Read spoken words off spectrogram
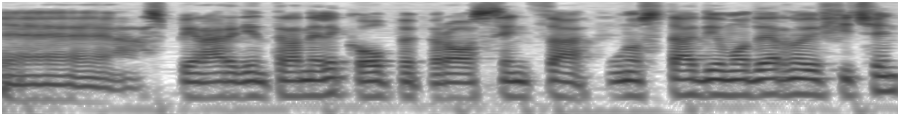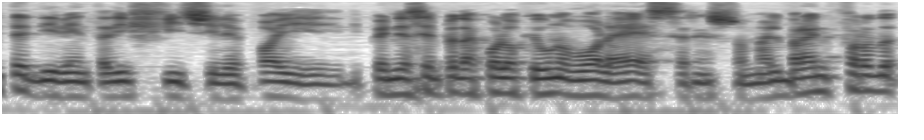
eh, a sperare di entrare nelle coppe, però senza uno stadio moderno e efficiente diventa difficile. Poi dipende sempre da quello che uno vuole essere. Insomma, il Brentford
